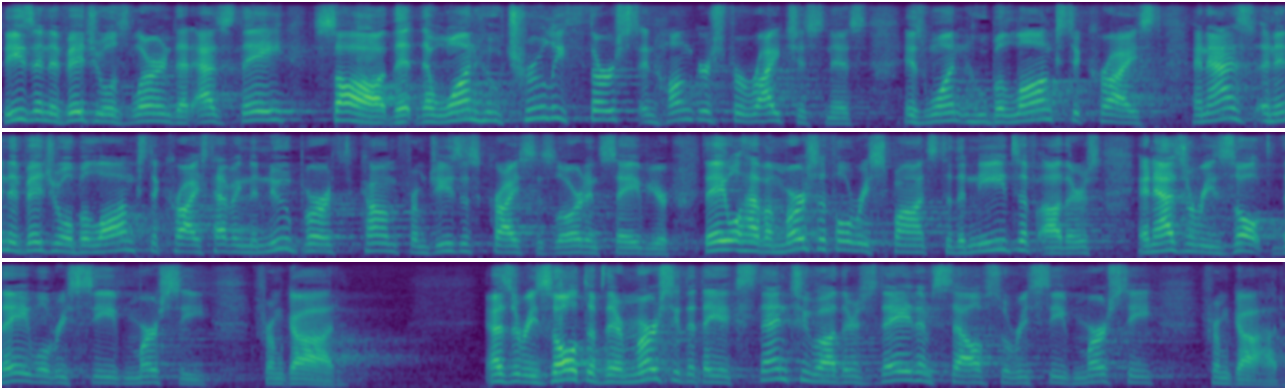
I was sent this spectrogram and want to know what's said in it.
these individuals learned that as they saw that the one who truly thirsts and hungers for righteousness is one who belongs to Christ, and as an individual belongs to Christ, having the new birth come from Jesus Christ as Lord and Savior, they will have a merciful response to the needs of others, and as a result, they will receive mercy from God. As a result of their mercy that they extend to others, they themselves will receive mercy from God.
